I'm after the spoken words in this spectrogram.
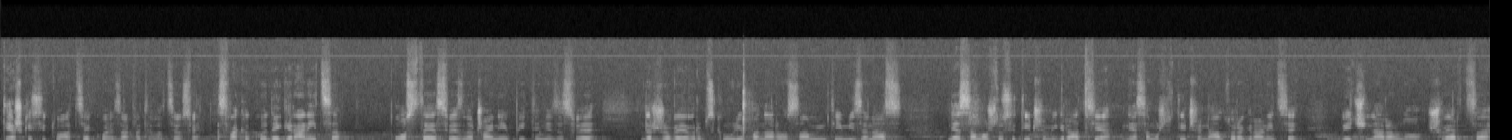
teške situacije koja je zahvatila ceo svet. Svakako da je granica postaje sve značajnije pitanje za sve države Evropske unije, pa naravno samim tim i za nas, ne samo što se tiče migracija, ne samo što se tiče nadzora granice, već i naravno šverca,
